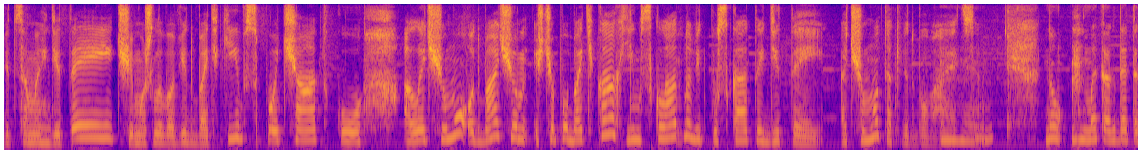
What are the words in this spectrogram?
від самих дітей, чи можливо від батьків спочатку. Але чому от бачу, що по батьках їм складно відпускати дітей? А чому так відбувається? Мгм. Ну, мы когда-то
